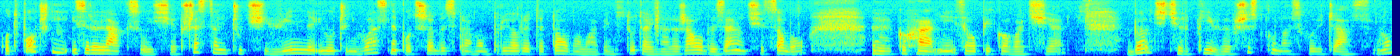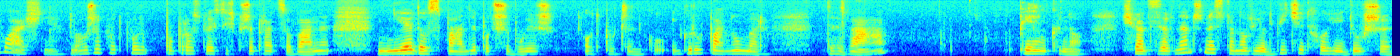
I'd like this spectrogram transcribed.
odpocznij i zrelaksuj się, przestań czuć się winny i uczyń własne potrzeby sprawą priorytetową, a więc tutaj należałoby zająć się sobą, y, kochani, zaopiekować się. Bądź cierpliwy, wszystko ma swój czas. No właśnie, może po, po, po prostu jesteś przepracowany, niedospany, potrzebujesz odpoczynku. I grupa numer dwa, piękno. Świat zewnętrzny stanowi odbicie Twojej duszy.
